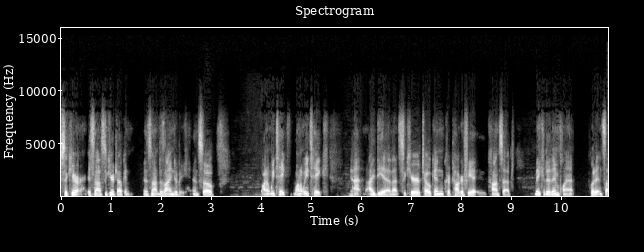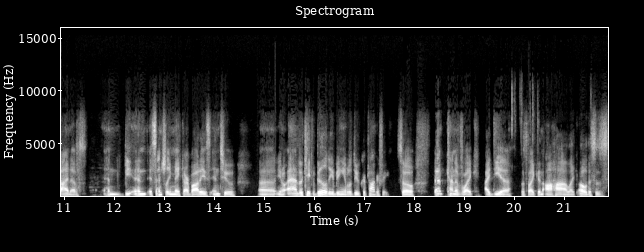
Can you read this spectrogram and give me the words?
secure. It's not a secure token. It's not designed to be. And so, why don't we take why don't we take that idea, that secure token cryptography concept, make it an implant, put it inside of us, and be and essentially make our bodies into uh, you know add the capability of being able to do cryptography. So that kind of like idea was like an aha, like oh this is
